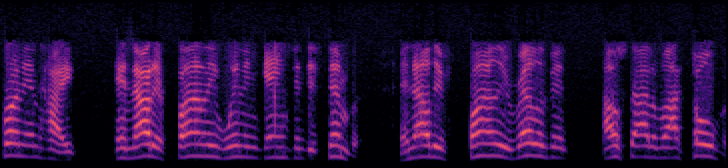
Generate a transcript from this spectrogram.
front end hype, and now they're finally winning games in December. and now they're finally relevant outside of October.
